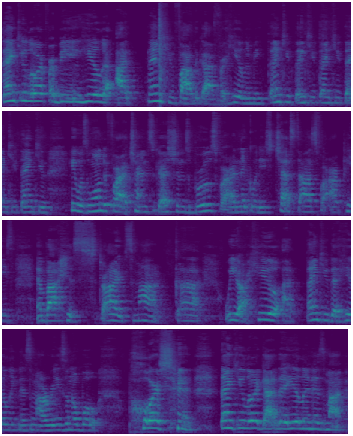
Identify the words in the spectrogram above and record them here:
Thank you, Lord, for being healer. I thank you, Father God, for healing me. Thank you, thank you, thank you, thank you, thank you. He was wounded for our transgressions, bruised for our iniquities, chastised for our peace, and by his stripes, my God, we are healed. I thank you that healing is my reasonable portion. thank you, Lord God, that healing is my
